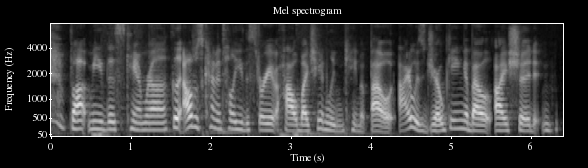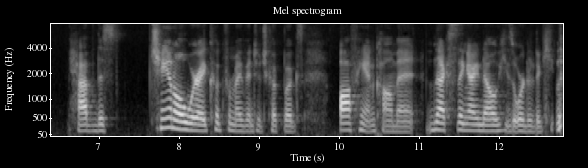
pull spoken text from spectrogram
bought me this camera. I'll just kind of tell you the story of how my channel even came about. I was joking about I should have this channel where I cook for my vintage cookbooks offhand comment. Next thing I know, he's ordered a,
